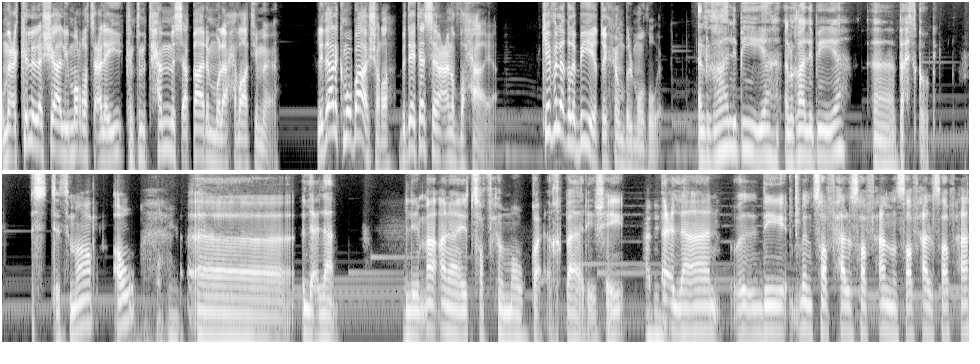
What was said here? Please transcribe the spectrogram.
ومع كل الأشياء اللي مرت علي كنت متحمس أقارن ملاحظاتي معه. لذلك مباشرة بديت أسأل عن الضحايا. كيف الأغلبية يطيحون بالموضوع؟ الغالبية الغالبية آه، بحث جوجل استثمار أو آه الإعلان. اللي ما أنا يتصفحون موقع إخباري شيء. إعلان ذي من صفحة لصفحة من صفحة لصفحة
